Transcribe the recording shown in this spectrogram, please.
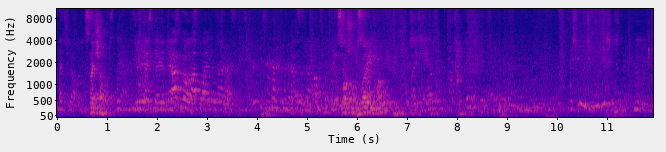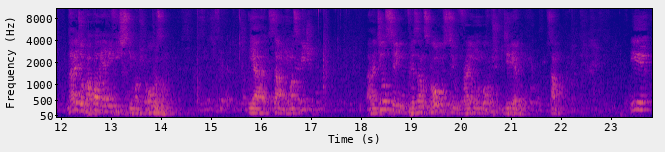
Сначала. Сначала. С вашего позволения могу? На радио попал я мифическим вообще образом. Я сам не москвич, а родился в Рязанской области, в районе, ну, в общем, в деревне, сам. И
